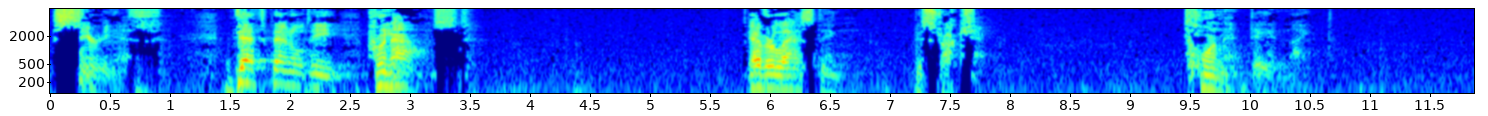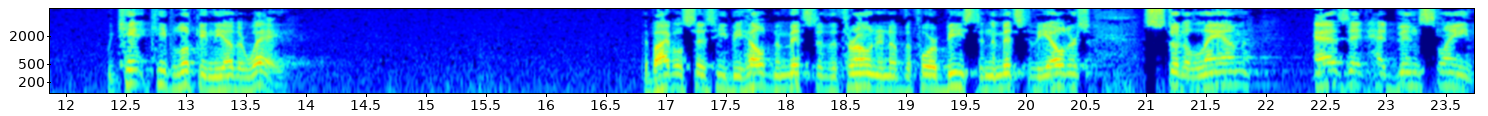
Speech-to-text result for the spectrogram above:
serious. Death penalty pronounced. Everlasting destruction. Torment day and night. We can't keep looking the other way. The Bible says he beheld in the midst of the throne and of the four beasts, in the midst of the elders, stood a lamb as it had been slain,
